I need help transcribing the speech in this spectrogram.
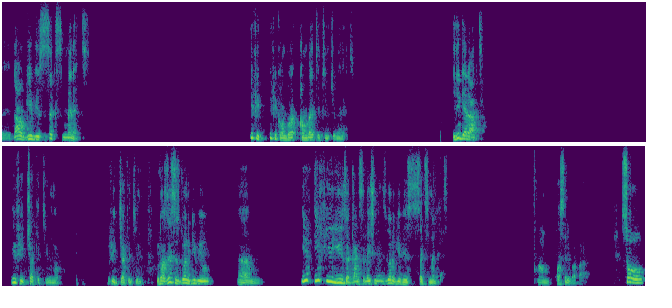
Okay, that will give you six minutes. If you, if you convert, convert it into minutes. Did you get that? If you check it, you know. If you check it, you know. Because this is going to give you, um, if, if you use a cancellation, it's going to give you six minutes. I'm positive about it. So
